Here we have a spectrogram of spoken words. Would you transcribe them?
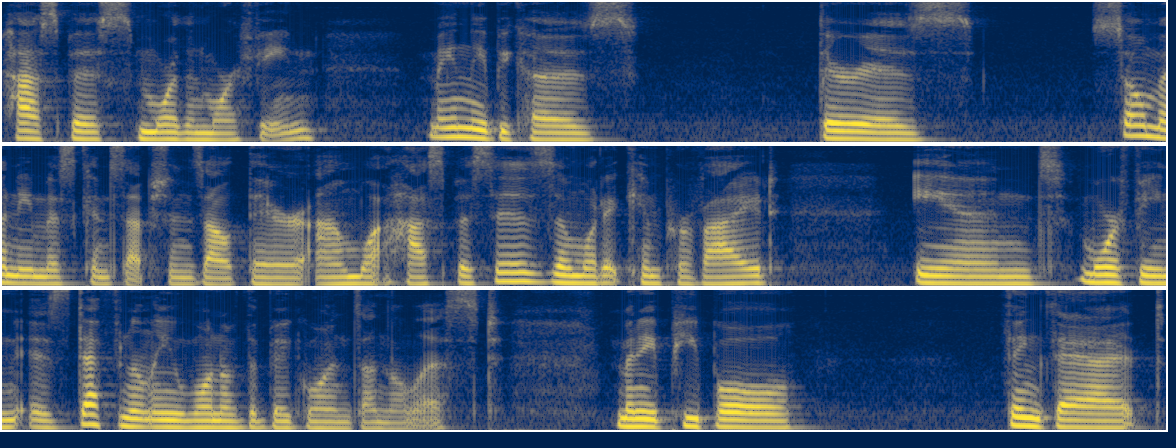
Hospice More Than Morphine mainly because there is so many misconceptions out there on what hospice is and what it can provide, and morphine is definitely one of the big ones on the list. Many people think that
